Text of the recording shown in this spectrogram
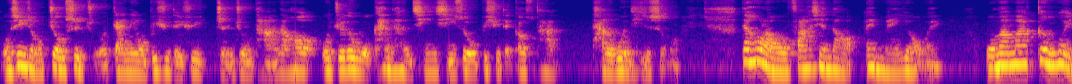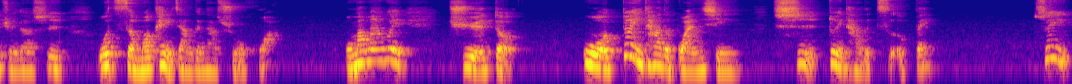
我是一种救世主的概念，我必须得去拯救她。然后我觉得我看得很清晰，所以我必须得告诉她她的问题是什么。但后来我发现到，哎，没有，哎。我妈妈更会觉得是我怎么可以这样跟她说话？我妈妈会觉得我对她的关心是对她的责备，所以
